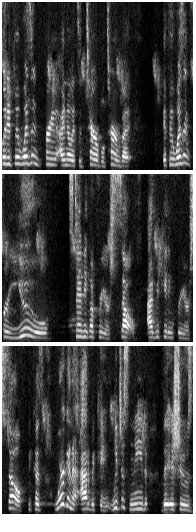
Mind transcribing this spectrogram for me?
but if it wasn't for you, I know it's a terrible term, but if it wasn't for you standing up for yourself, advocating for yourself because we're going to advocate. We just need the issues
